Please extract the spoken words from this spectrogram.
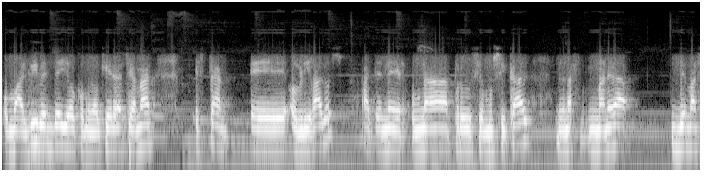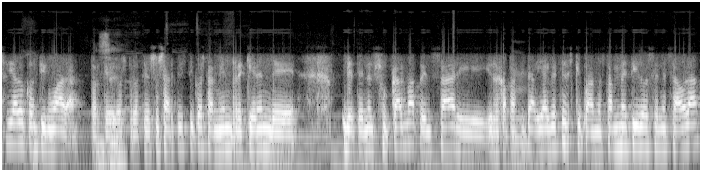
o malviven de ello, como lo quieras llamar, están eh, obligados a tener una producción musical de una manera demasiado continuada, porque Sí. los procesos artísticos también requieren de, de tener su calma, pensar y, y recapacitar. Y hay veces que cuando están metidos en esa ola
